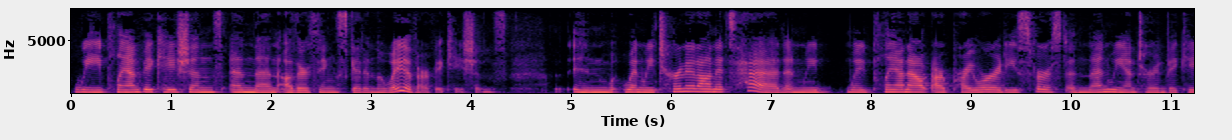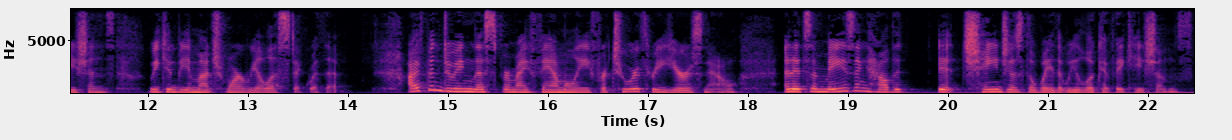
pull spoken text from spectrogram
we plan vacations and then other things get in the way of our vacations. In when we turn it on its head and we we plan out our priorities first and then we enter in vacations, we can be much more realistic with it. I've been doing this for my family for 2 or 3 years now, and it's amazing how the it changes the way that we look at vacations.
